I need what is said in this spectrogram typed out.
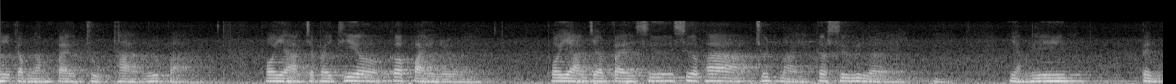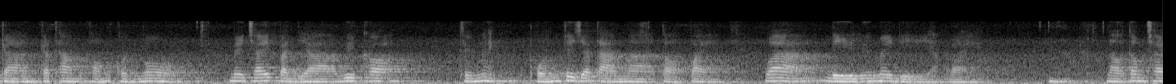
นี่กำลังไปถูกทางหรือเปล่า พออยากจะไปเที่ยวก็ไปเลย พออยากจะไปซื้อเสื้อผ้าชุดใหม่ก็ซื้อเลย อย่างนี้เป็นการกระทำของคนโง่ ไม่ใช้ปัญญาวิเคราะห์ ถึงผลที่จะตามมาต่อไป ว่าดีหรือไม่ดีอย่างไร เราต้องใช้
